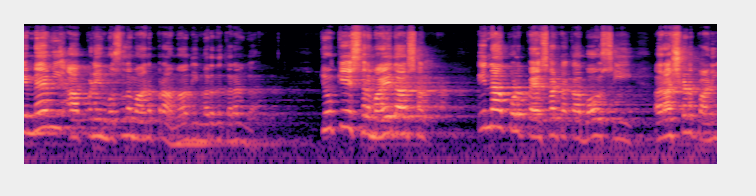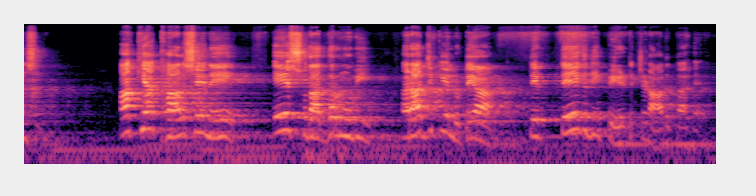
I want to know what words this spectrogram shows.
ਕਿ ਮੈਂ ਵੀ ਆਪਣੇ ਮੁਸਲਮਾਨ ਭਰਾਵਾਂ ਦੀ ਮਦਦ ਕਰਾਂਗਾ। ਕਿਉਂਕਿ ਇਹ ਸਰਮਾਏਦਾਰ ਸਨ। ਇਹਨਾਂ ਕੋਲ ਪੈਸਾ ਟਕਾ ਬਹੁਤ ਸੀ, ਰਾਸ਼ਨ ਪਾਣੀ ਸੀ। ਆਖਿਆ, ਖਾਲਸੇ ਨੇ ਇਹ ਸੁਦਾਗਰ ਨੂੰ ਵੀ ਰੱਜ ਕੇ ਲੁੱਟਿਆ ਤੇ ਤੇਗ ਦੀ ਭੇਟ ਚੜਾ ਦਿੱਤਾ ਹੈ।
